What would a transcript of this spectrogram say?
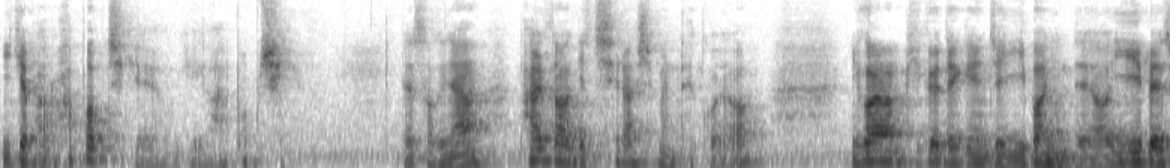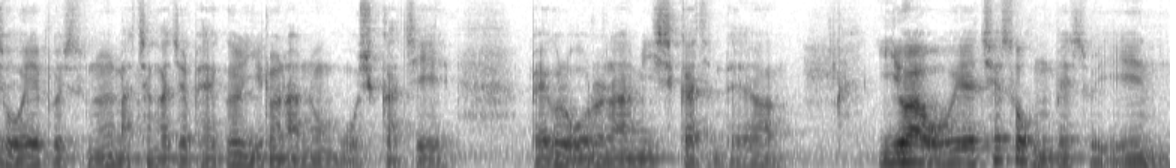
이게 바로 합법칙이에요. 여기가 합법칙. 그래서 그냥 8 더하기 7 하시면 되고요. 이거랑 비교되게 이제 2번인데요. 2배수 5의 배수는 마찬가지로 100을 2로 나누면 50까지, 100을 5로 나누면 20까지인데요. 2와 5의 최소 공배수인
